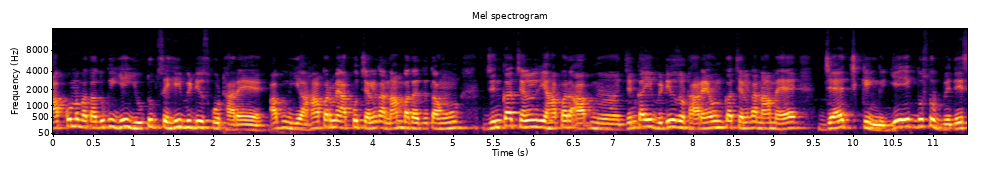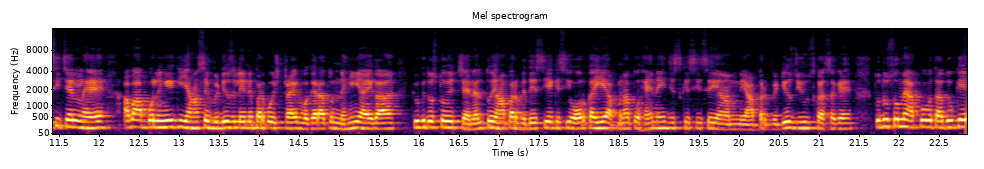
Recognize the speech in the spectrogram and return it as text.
आपको मैं बता दूँ कि ये यूट्यूब से ही वीडियोज़ को उठा रहे हैं। अब यहाँ पर मैं आपको चैनल का नाम बता देता हूँ। जिनका चैनल यहाँ पर आप, जिनका ये वीडियोस उठा रहे हैं, उनका चैनल का नाम है जैच किंग। ये एक दोस्तों विदेशी चैनल है। अब आप बोलेंगे कि यहाँ से वीडियोस लेने पर कोई स्ट्राइक वगैरह तो नहीं आएगा, क्योंकि दोस्तों ये चैनल तो यहाँ पर विदेशी है, किसी और का ही अपना तो है नहीं जिस किसी से हम यहाँ पर वीडियोज़ यूज़ कर सके। तो दोस्तों मैं आपको बता दूँ कि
